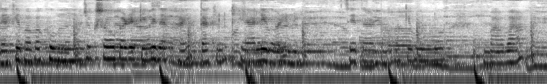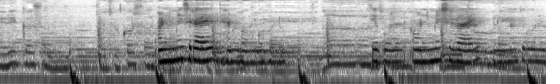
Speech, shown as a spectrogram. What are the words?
দেখে বাবা খুব মনোযোগ সহকারে টিভি দেখায়, তাকে খেয়ালই করেনি সে তার বাবাকে বলল, বাবা। অনিমেষ রায়ের ধ্যান ভঙ্গ হলো। সে বল, অনিমেষ রায়, লুনাকে বলল,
